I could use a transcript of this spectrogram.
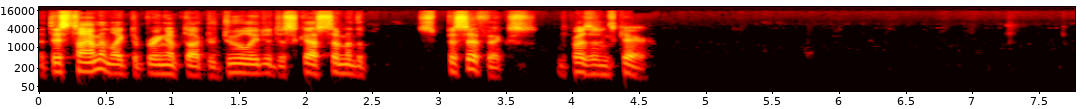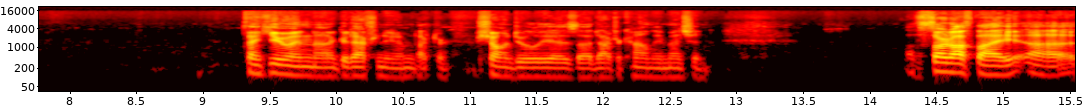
At this time, I'd like to bring up Dr. Dooley to discuss some of the specifics of the president's care. Thank you and uh, good afternoon. I'm Dr. Sean Dooley, as uh, Dr. Conley mentioned. I'll start off by uh,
